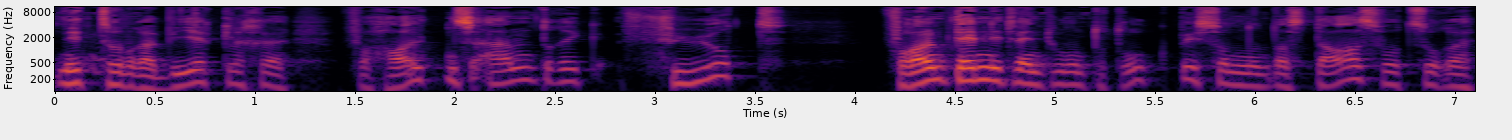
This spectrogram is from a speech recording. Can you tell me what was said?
nicht zu einer wirklichen Verhaltensänderung führt. Vor allem dann nicht, wenn du unter Druck bist, sondern dass das, was zu einer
